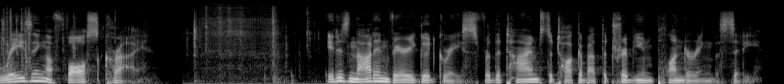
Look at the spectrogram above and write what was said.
Raising a false cry. It is not in very good grace for the Times to talk about the Tribune plundering the city.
